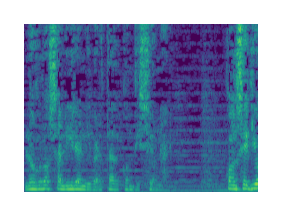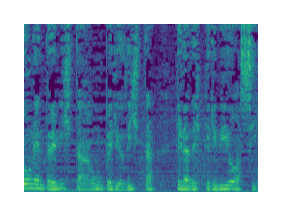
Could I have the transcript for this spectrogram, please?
logró salir en libertad condicional. Concedió una entrevista a un periodista que la describió así.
